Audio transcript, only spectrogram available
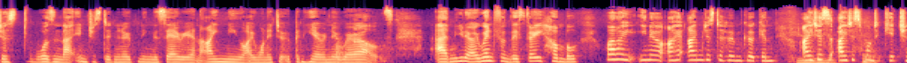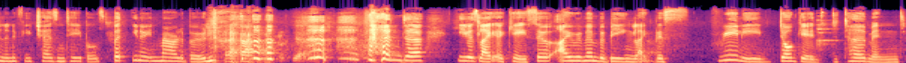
just wasn't that interested in opening this area. And I knew I wanted to open here and nowhere else. And, you know, I went from this very humble, well, I, you know, I, I'm just a home cook and I just, I just want a kitchen and a few chairs and tables, but, you know, in Marylebone. and, uh, he was like, okay. So I remember being like this really dogged, determined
